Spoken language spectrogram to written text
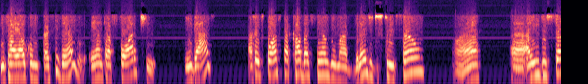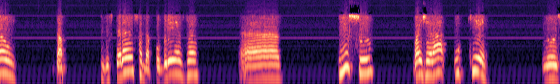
Israel, como está se vendo, entra forte em Gaza, a resposta acaba sendo uma grande destruição, é? a, indução da desesperança, da pobreza. ah, isso vai gerar o que nos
